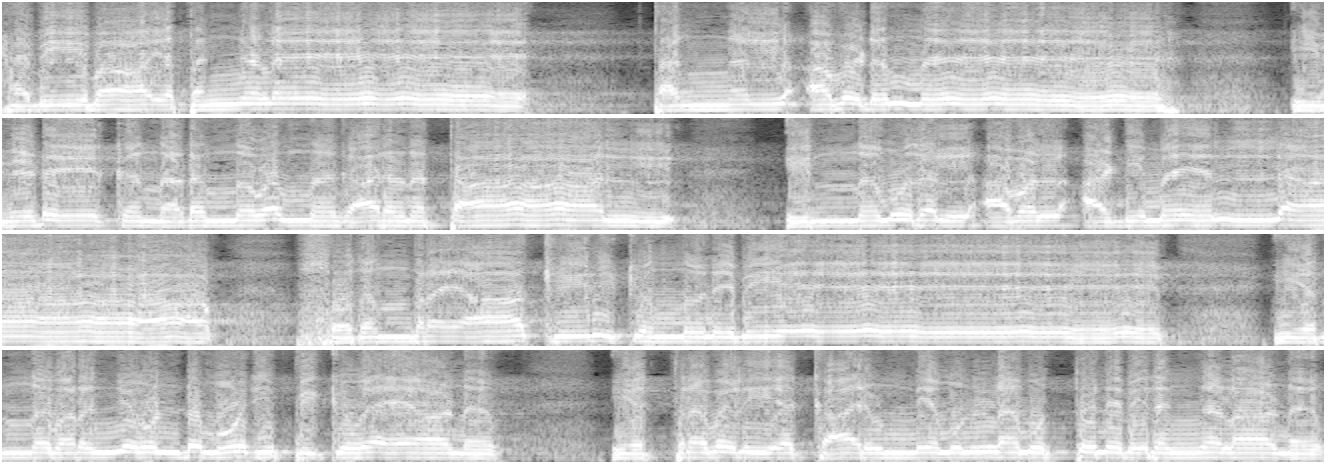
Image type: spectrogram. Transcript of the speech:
ഹബീബായ തങ്ങളെ തങ്ങൾ അവിടുന്ന് ഇവിടേക്ക് നടന്നു വന്ന കാരണത്താൽ ഇന്ന് മുതൽ അവൾ അടിമയല്ല. സ്വതന്ത്രയാക്കിയിരിക്കുന്നു നബിയെ എന്ന് പറഞ്ഞുകൊണ്ട് മോചിപ്പിക്കുകയാണ്. എത്ര വലിയ കാരുണ്യമുള്ള മുത്തുനബിതങ്ങളാണ്.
